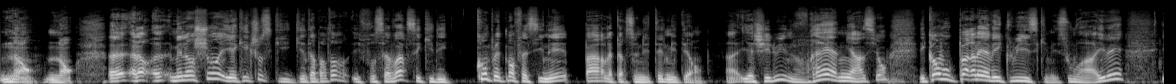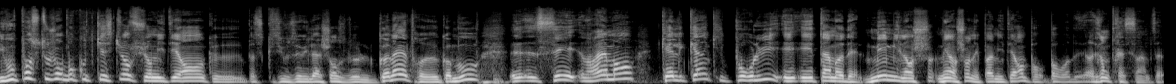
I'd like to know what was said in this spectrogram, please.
Non, non. Euh, alors euh, Mélenchon, il y a quelque chose qui est important. Il faut savoir, c'est qu'il est complètement fasciné par la personnalité de Mitterrand. Hein, Il y a chez lui une vraie admiration. Et quand vous parlez avec lui, ce qui m'est souvent arrivé, il vous pose toujours beaucoup de questions sur Mitterrand, que, parce que si vous avez eu la chance de le connaître, euh, comme vous, euh, c'est vraiment quelqu'un qui, pour lui, est, est un modèle. Mais Mélenchon, Mélenchon n'est pas Mitterrand pour, pour des raisons très simples.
